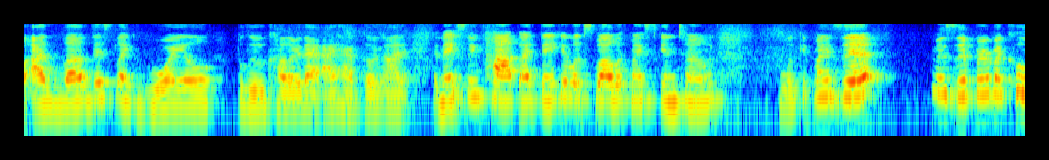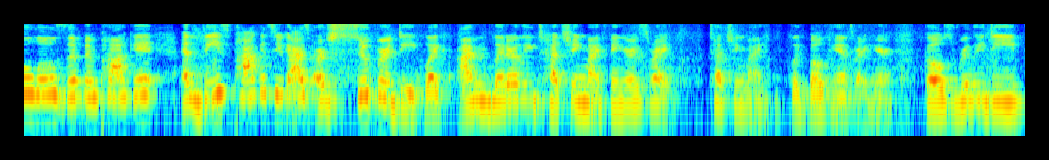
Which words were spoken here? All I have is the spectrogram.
I love this like royal blue color that I have going on. It makes me pop. I think it looks well with my skin tone. Look at my zip. My zipper, my cool little zipping pocket. And these pockets, you guys, are super deep. Like, I'm literally touching my fingers right, touching my, like, both hands right here. Goes really deep,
